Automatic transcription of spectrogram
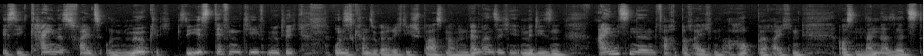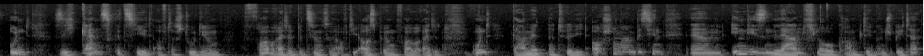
ist sie keinesfalls unmöglich. Sie ist definitiv möglich und es kann sogar richtig Spaß machen, wenn man sich mit diesen einzelnen Fachbereichen oder Hauptbereichen auseinandersetzt und sich ganz gezielt auf das Studium vorbereitet bzw. auf die Ausbildung vorbereitet und damit natürlich auch schon mal ein bisschen ähm, in diesen Lernflow kommt, den man später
